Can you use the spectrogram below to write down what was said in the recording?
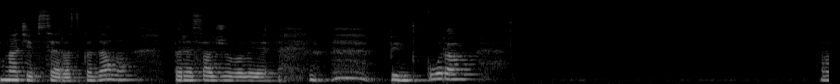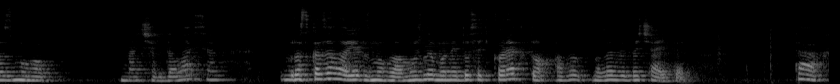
Наче все розказала. Пересаджували пінткора. Розмова наче вдалася. Розказала, як змогла. Можливо, не досить коректно, але вибачайте. Так,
